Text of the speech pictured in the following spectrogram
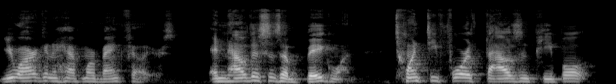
you are going to have more bank failures. And now this is a big one 24,000 people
